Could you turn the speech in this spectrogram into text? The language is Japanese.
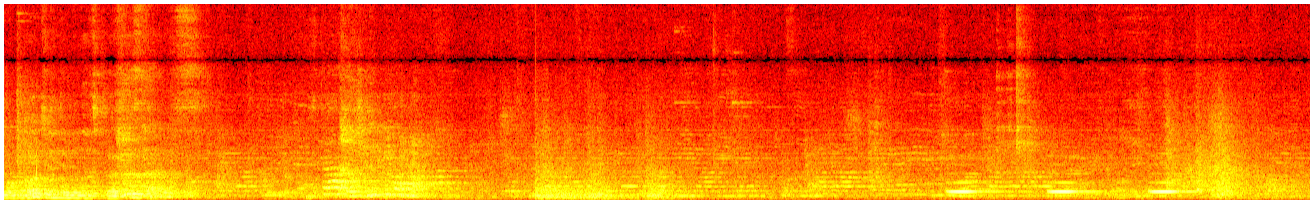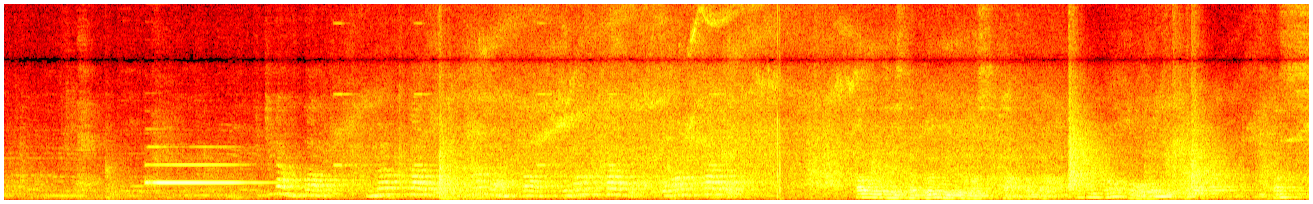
この12分の1クラススタートです。スタート10秒前1番スタート、2番スタート、3番スタート、4番スタート、5番スタート。ハードでスタートますスタートが8分のお願いします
